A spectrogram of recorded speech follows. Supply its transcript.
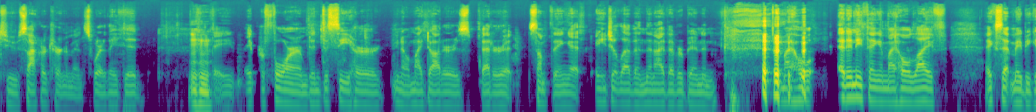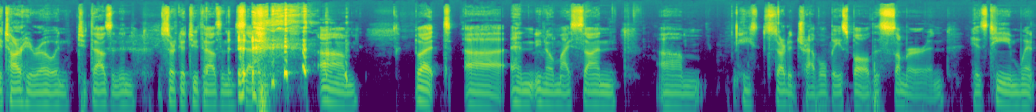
to soccer tournaments where they did hmm they they performed and to see her you know my daughter is better at something at age 11 than i've ever been in my whole at anything in my whole life except maybe guitar hero in 2000 and circa 2007 um but uh and you know my son um he started travel baseball this summer and his team went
